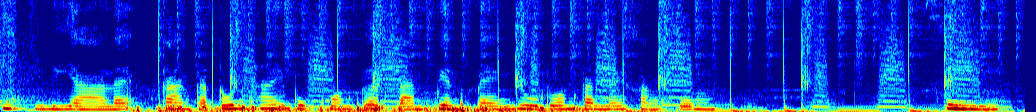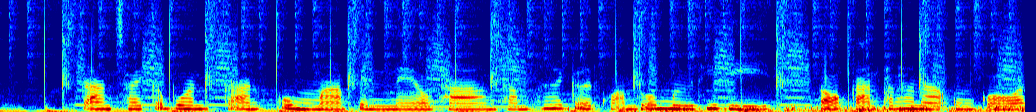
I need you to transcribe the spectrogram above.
ฏิกิริยาและการกระตุ้นให้บุคคลเกิดการเปลี่ยนแปลงอยู่ร่วมกันในสังคม 4. การใช้กระบวนการกลุ่มมาเป็นแนวทางทำให้เกิดความร่วมมือที่ดีต่อการพัฒนาองค์กร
